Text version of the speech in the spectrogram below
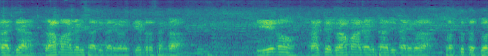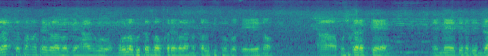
ರಾಜ್ಯ ಗ್ರಾಮ ಆಡಳಿತಾಧಿಕಾರಿಗಳ ಕೇಂದ್ರ ಸಂಘ ಏನು ರಾಜ್ಯ ಗ್ರಾಮ ಆಡಳಿತಾಧಿಕಾರಿಗಳ ಪ್ರಸ್ತುತ ಜ್ವಲಂತ ಸಮಸ್ಯೆಗಳ ಬಗ್ಗೆ ಹಾಗೂ ಮೂಲಭೂತ ಸೌಕರ್ಯಗಳನ್ನು ಕಲ್ಪಿಸುವ ಬಗ್ಗೆ ಏನು ಮುಷ್ಕರಕ್ಕೆ ನಿನ್ನೆ ದಿನದಿಂದ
